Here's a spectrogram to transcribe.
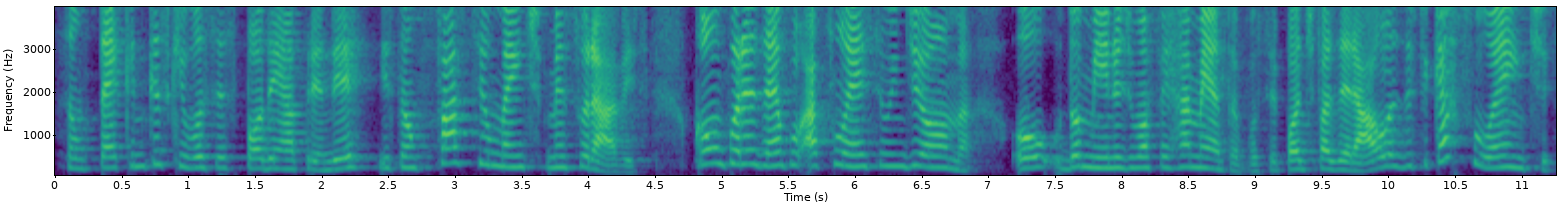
São técnicas que vocês podem aprender e são facilmente mensuráveis, como por exemplo a fluência em um idioma ou o domínio de uma ferramenta. Você pode fazer aulas e ficar fluente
